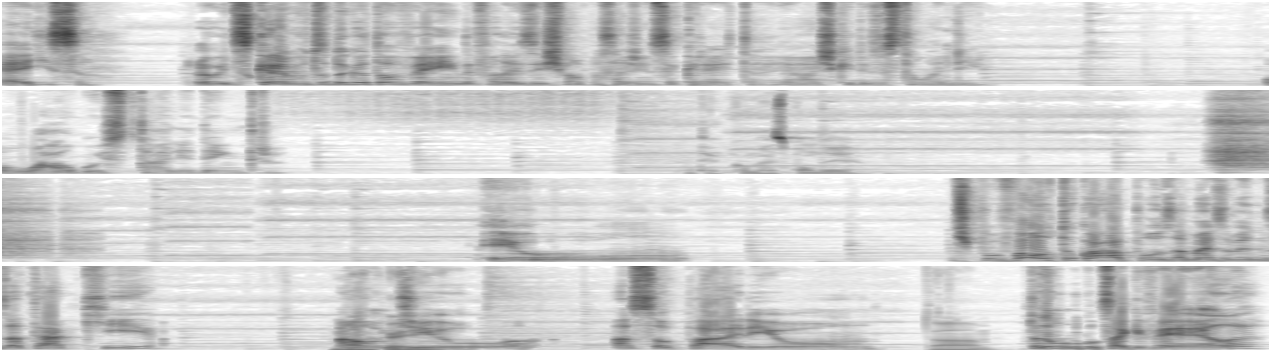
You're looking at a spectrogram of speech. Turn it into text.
É isso. Eu descrevo tudo que eu tô vendo e falo, existe uma passagem secreta. Eu acho que eles estão ali. Ou algo está ali dentro. Não tem como responder. Eu. Tipo, volto com a raposa mais ou menos até aqui, Marca onde aí. o Assopar e o. Tá. Todo mundo consegue ver ela.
